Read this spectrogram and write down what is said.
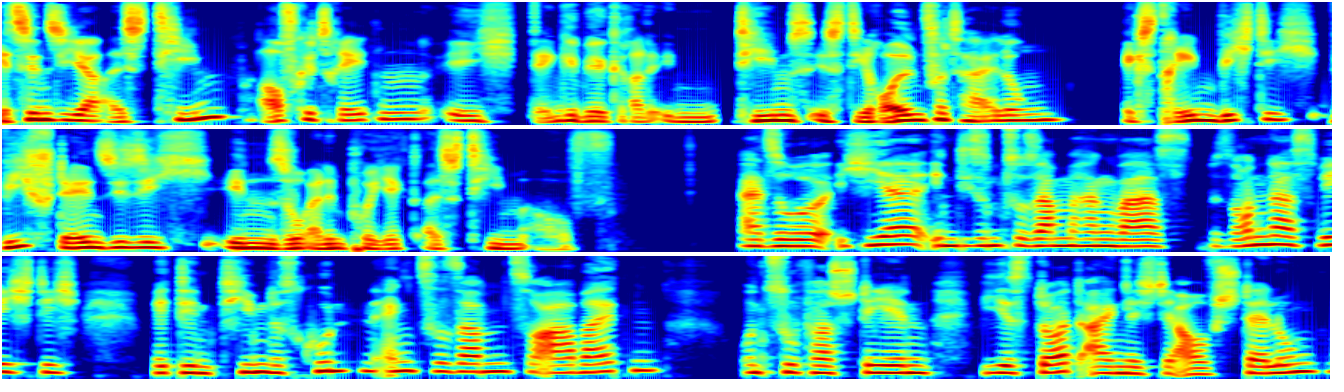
Jetzt sind Sie ja als Team aufgetreten. Ich denke mir, gerade in Teams ist die Rollenverteilung extrem wichtig. Wie stellen Sie sich in so einem Projekt als Team auf? Also hier in diesem Zusammenhang war es besonders wichtig, mit dem Team des Kunden eng zusammenzuarbeiten und zu verstehen, wie ist dort eigentlich die Aufstellung,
